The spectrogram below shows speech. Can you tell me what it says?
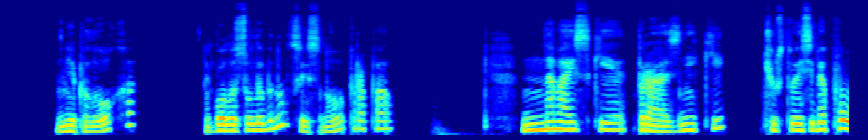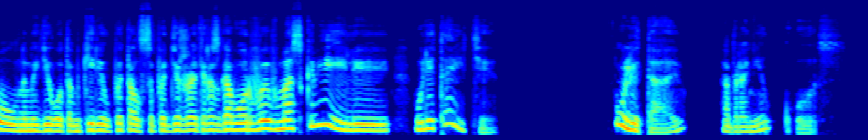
— Неплохо. Голос улыбнулся и снова пропал. На майские праздники, чувствуя себя полным идиотом, Кирилл пытался поддержать разговор. — Вы в Москве или улетаете? — Улетаю, — обронил голос.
